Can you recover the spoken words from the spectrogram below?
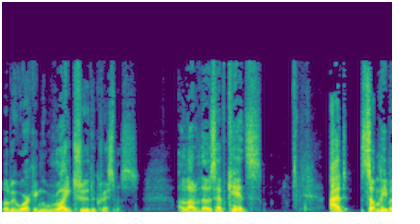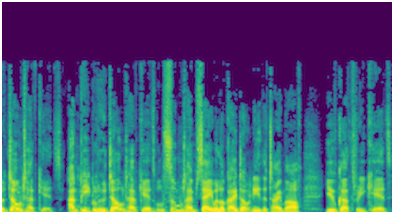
will be working right through the Christmas. A lot of those have kids. And some people don't have kids. And people who don't have kids will sometimes say, well, look, I don't need the time off. You've got three kids.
